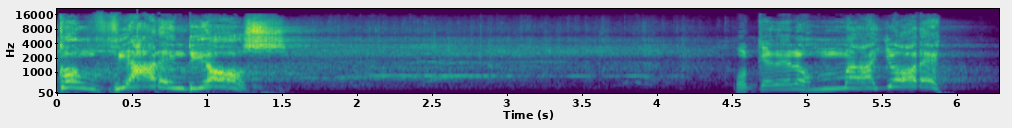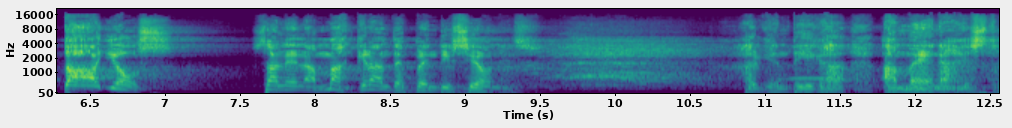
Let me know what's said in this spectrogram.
confiar en Dios. Porque de los mayores tollos salen las más grandes bendiciones. Alguien diga amén a esto.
